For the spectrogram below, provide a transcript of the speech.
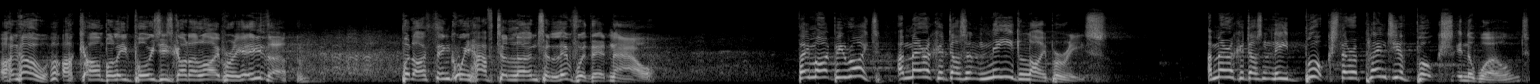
I know, I can't believe Boise's got a library either. but I think we have to learn to live with it now. They might be right. America doesn't need libraries. America doesn't need books. There are plenty of books in the world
